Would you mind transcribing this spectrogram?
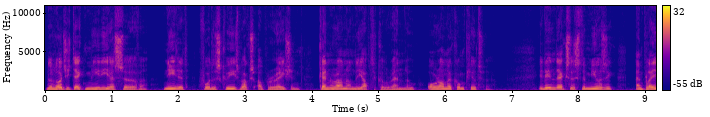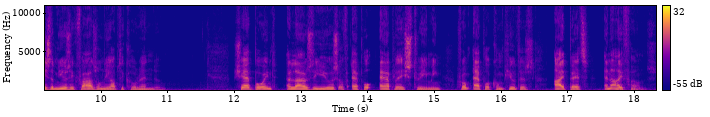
The Logitech media server needed for the Squeezebox operation can run on the optical Rendu or on a computer. It indexes the music and plays the music files on the optical Rendu. Shairport allows the use of Apple AirPlay streaming from Apple computers, iPads and iPhones.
